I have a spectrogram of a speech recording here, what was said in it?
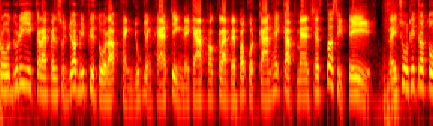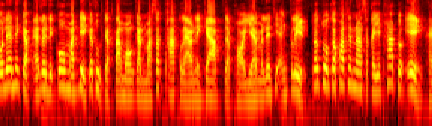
โรดรีกลายเป็นสุดยอดมิดฟิลด์ตัวรับแห่งยุคอย่างแท้จริงนะครับเขากลายเป็นปรากฏการณ์ให้กับแมนเชสเตอร์ซิตี้ในช่วงที่เจ้าตัวเล่นให้กับแอตเลติโกมาดริดก็ถูกจับตามองกันมาสักพักแล้วนะครับแต่พอย้ายมาเล่นที่อังกฤษเจ้าตัวก็พัฒนาศักยภาพตัวเองให้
